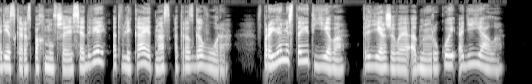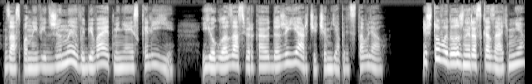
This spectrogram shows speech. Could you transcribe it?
Резко распахнувшаяся дверь отвлекает нас от разговора. В проеме стоит Ева, придерживая одной рукой одеяло. Заспанный вид жены выбивает меня из колеи. Ее глаза сверкают даже ярче, чем я представлял. «И что вы должны рассказать мне?»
